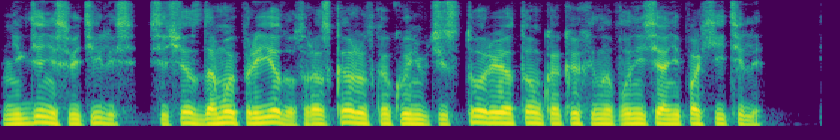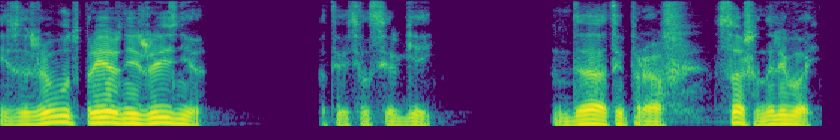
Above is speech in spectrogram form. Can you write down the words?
нигде не светились. Сейчас домой приедут, расскажут какую-нибудь историю о том, как их инопланетяне похитили, и заживут прежней жизнью ответил Сергей. Да, ты прав. Саша, наливай.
